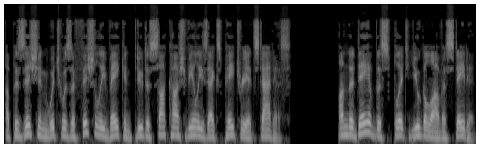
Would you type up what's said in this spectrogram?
a position which was officially vacant due to Saakashvili's expatriate status. On the day of the split Ugulava stated,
